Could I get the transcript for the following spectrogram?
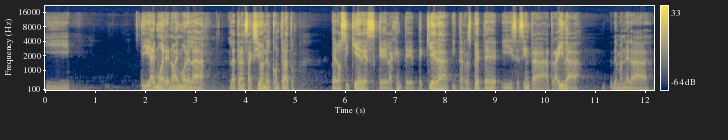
y, y ahí muere, ¿no? Ahí muere la, la transacción, el contrato. Pero si quieres que la gente te quiera y te respete y se sienta atraída de manera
